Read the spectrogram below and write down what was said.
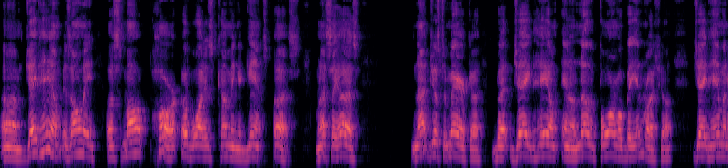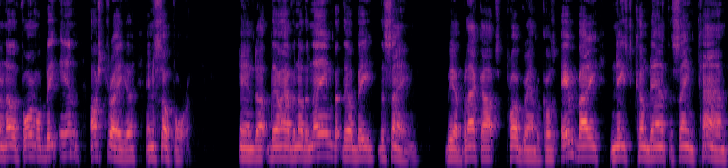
Um, Jade Helm is only a small part of what is coming against us. When I say us, not just America, but Jade Helm in another form will be in Russia Jade Helm in another form will be in Australia and so forth. And uh, they'll have another name, but they'll be the same. Be a Black Ops program because everybody needs to come down at the same time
